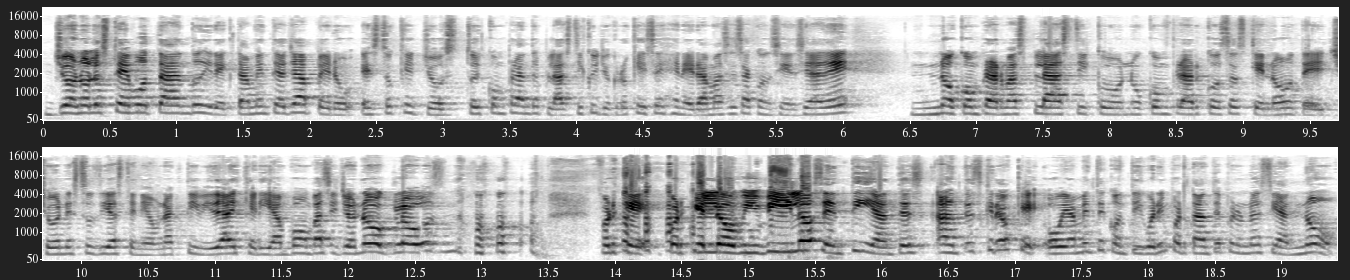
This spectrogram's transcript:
yo no lo esté botando directamente allá, pero esto que yo estoy comprando plástico, yo creo que ahí se genera más esa conciencia de no comprar más plástico, no comprar cosas que no. De hecho, en estos días tenía una actividad y querían bombas y yo no, globos no. porque, porque lo viví, lo sentí. Antes, antes creo que obviamente contigo era importante, pero uno decía no.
